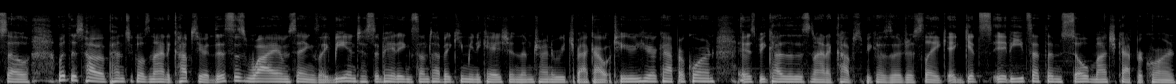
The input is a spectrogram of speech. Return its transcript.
so with this Five of Pentacles, Knight of Cups here, this is why I'm saying is like be anticipating some type of communication, them trying to reach back out to you here, Capricorn, is because of this Knight of Cups, because they're just like, it gets, it eats at them so much, Capricorn,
